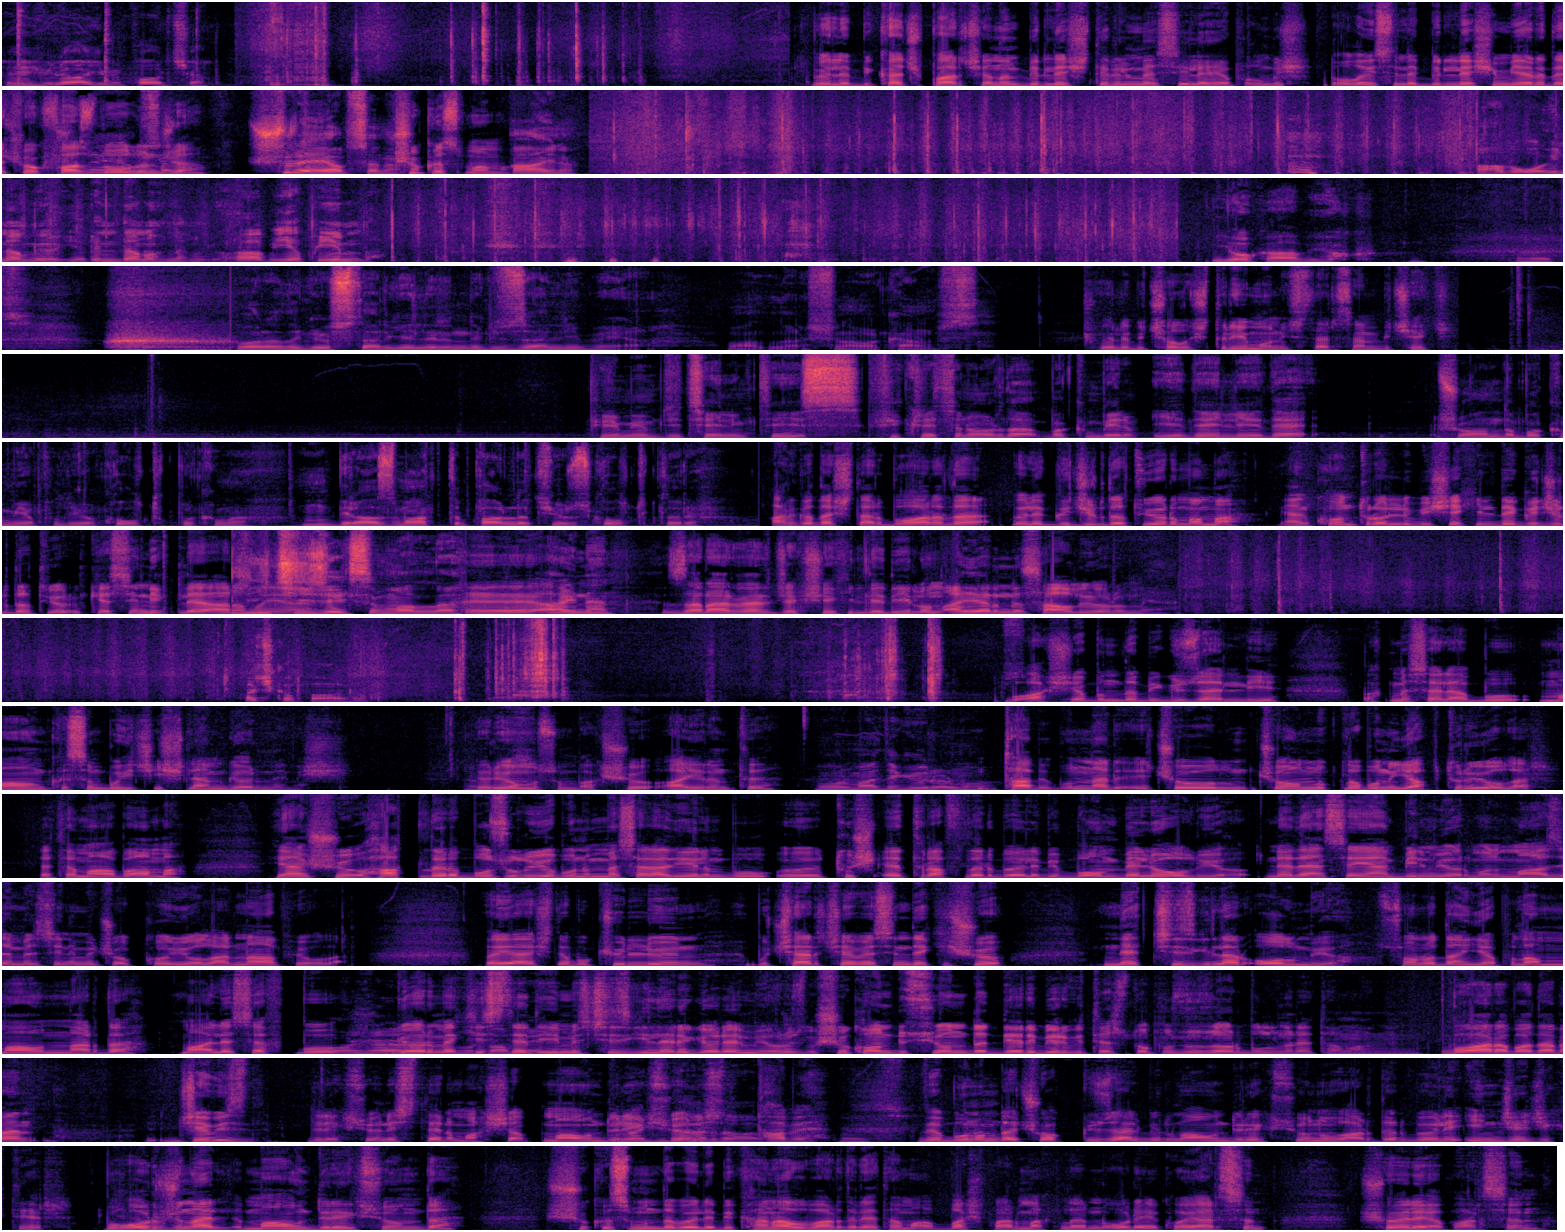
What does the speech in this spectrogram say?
Hüla gibi parça. Böyle birkaç parçanın birleştirilmesiyle yapılmış. Dolayısıyla birleşim yeri de çok fazla Şuraya olunca yapsana. Şuraya yapsana. şu kısmı ama. Aynen. Abi oynamıyor. Yerinden oynamıyor. Abi yapayım da. yok abi yok. Evet. Bu arada göstergelerin de güzelliği be ya. Vallahi şuna bakar mısın? Şöyle bir çalıştırayım onu istersen bir çek. Premium Detailing'teyiz. Fikret'in orada. Bakın benim 757'de şu anda bakım yapılıyor. Koltuk bakımı. Biraz mattı parlatıyoruz koltukları. Arkadaşlar bu arada böyle gıcırdatıyorum ama yani kontrollü bir şekilde gıcırdatıyorum. Kesinlikle arabaya Linç yiyeceksin vallahi. e, aynen zarar verecek şekilde değil. Onun ayarını sağlıyorum ya. Aç kapağı abi. Bu ahşabın da bir güzelliği. Bak mesela bu maun kısım bu hiç işlem görmemiş. Görüyor musun? Bak şu ayrıntı. Normalde görür mü o? Tabii bunlar e, çoğun, çoğunlukla bunu yaptırıyorlar Ethem abi ama yani şu hatları bozuluyor bunun. Mesela diyelim bu e, tuş etrafları böyle bir bombeli oluyor. Nedense yani bilmiyorum onun malzemesini mi çok koyuyorlar ne yapıyorlar. Veya işte bu küllüğün bu çerçevesindeki şu net çizgiler olmuyor. Sonradan yapılan maunlarda maalesef bu Orijinal, görmek istediğimiz çizgileri göremiyoruz. Şu kondisyonda deri bir vites topuzu zor bulunur Ethem abi. Hmm. Bu arabada ben ceviz direksiyon isterim. Ahşap maun direksiyon giderdi ist- abi. Tabii. Evet. Ve bunun da çok güzel bir maun direksiyonu vardır. Böyle inceciktir. Bu Ya. orijinal maun direksiyonda şu kısmında böyle bir kanal vardır etama. Baş parmaklarını oraya koyarsın. Şöyle yaparsın.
